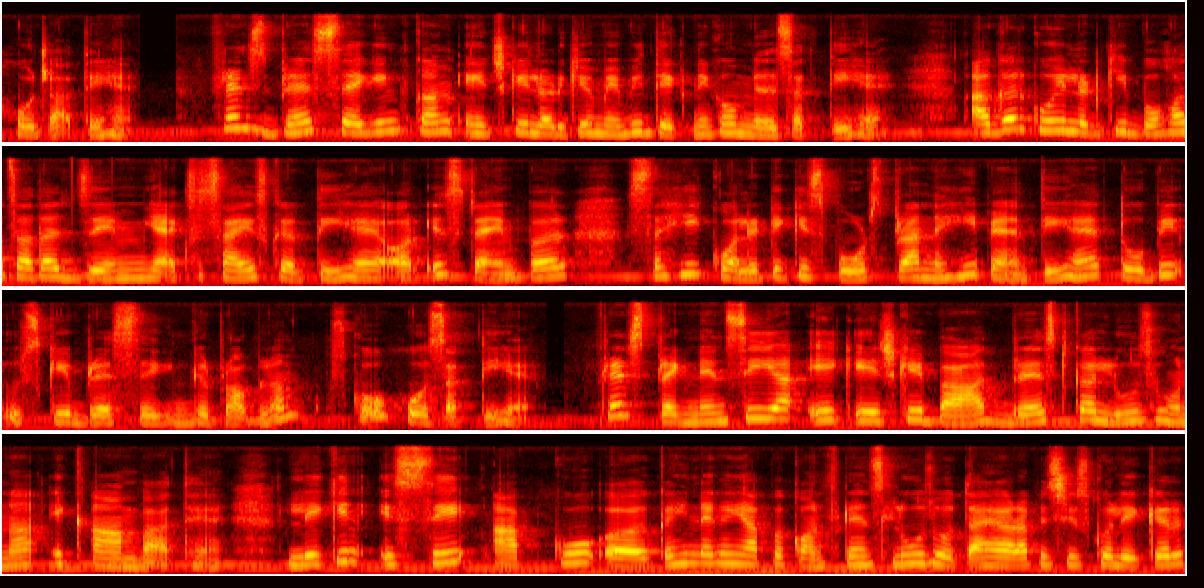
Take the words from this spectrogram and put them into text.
हो जाते हैं। फ्रेंड्स ब्रेस्ट सेगिंग कम एज की लड़कियों में भी देखने को मिल सकती है। अगर कोई लड़की बहुत ज़्यादा जिम या एक्सरसाइज करती है और इस टाइम पर सही क्वालिटी की स्पोर्ट्स ब्रा नहीं पहनती है तो भी उसके ब्रेस्ट सेगिंग की प्रॉब्लम उसको हो सकती है। फ्रेंड्स प्रेगनेंसी या एक एज के बाद ब्रेस्ट का लूज़ होना एक आम बात है। लेकिन इससे आपको कहीं ना कहीं आपका कॉन्फिडेंस लूज़ होता है और आप इस चीज़ को लेकर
